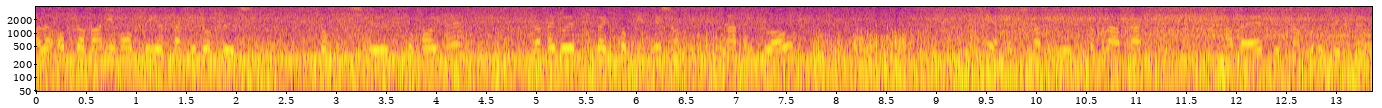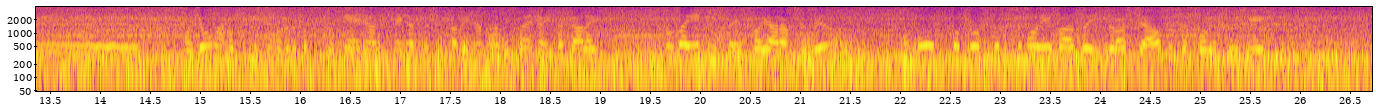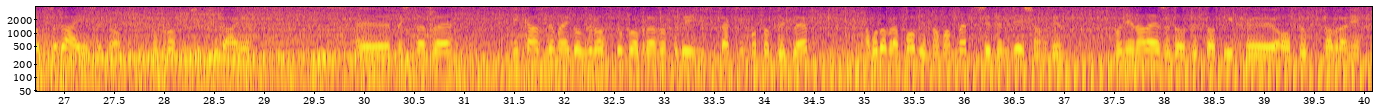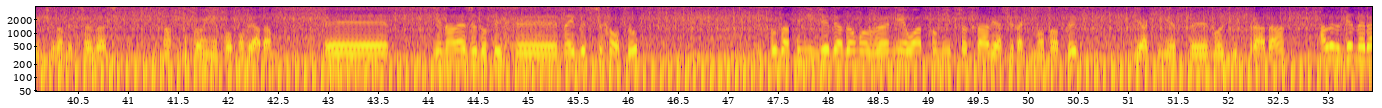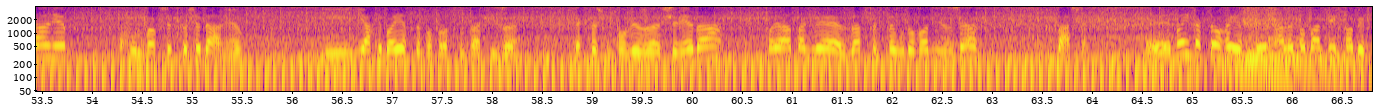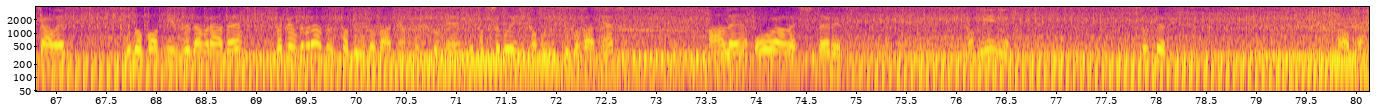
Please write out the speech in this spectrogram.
ale oddawanie mocy jest takie dosyć, dosyć yy, spokojne, dlatego jest tutaj 150 napis low. Nie wiem, czy na to atrakcji ABS jest tam w różnych yy, poziomach. Oczywiście możemy to wszystko zmieniać, zmieniać też ustawienia na nawieszenia i tak dalej. No zajebiste jest to, jaram się tym, bo po prostu przy mojej wadze i wzroście, a o tym też powiem później, to przydaje się to, po prostu się przydaje. Yy, myślę, że nie każdy mojego wzrostu wyobraża sobie jeździć takim motocyklem. Albo dobra, powiem, no mam 1,70 m, więc no nie należy do wysokich y, osób. Dobra, nie chcę mi się tam wyprzedzać. Na spokojnie poopowiadam. Nie należy do tych y, najwyższych osób. Co za tym idzie, wiadomo, że niełatwo mi przedstawia się taki motocykl, jakim jest y, Multistrada, ale generalnie, kurwa, wszystko się da, nie? I ja chyba jestem po prostu taki, że jak ktoś mi powie, że się nie da, to ja tak wiesz, zawsze chcę udowodnić, że się jak da się. Yy, No i tak trochę jest tym, ale to bardziej sobie chciałem udowodnić, że dam radę. Za każdym razem sobie udowadniam, bo w sumie nie potrzebuję nikomu nic udowadniać. Ale, o, ale cztery kamienie. Super. Dobra.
